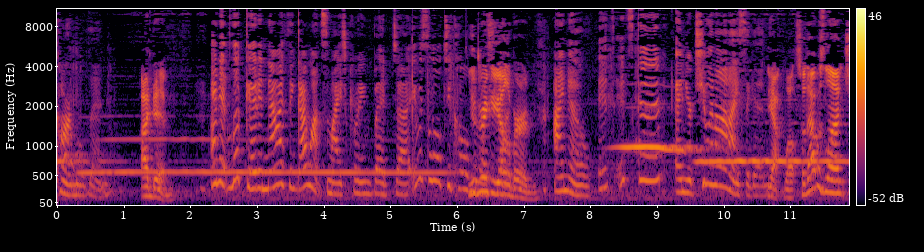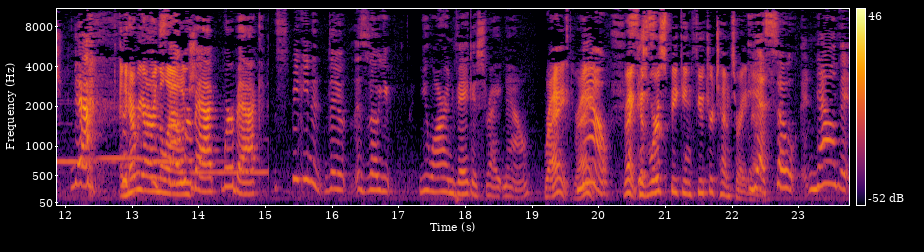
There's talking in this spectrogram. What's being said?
caramel then. I did. And it looked good, and now I think I want some ice cream, but uh, it was a little too cold. You drink a yellow bird. I know. It's it's good, and you're chewing on ice again. Yeah. Well, so that was lunch, Yeah. and here we are in the So lounge. we're back. We're back. Speaking of the, as though you you are in Vegas right now. Right. Right. Now, right, because we're speaking future tense right now. Yes. So now that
